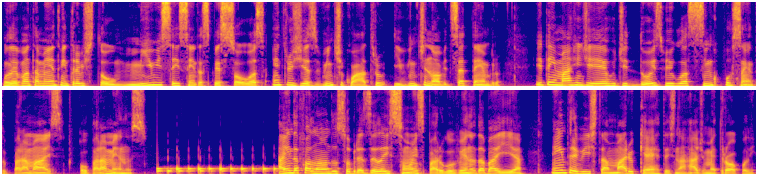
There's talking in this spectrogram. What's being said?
o levantamento entrevistou 1.600 pessoas entre os dias 24 e 29 de setembro e tem margem de erro de 2,5% para mais ou para menos. Ainda falando sobre as eleições para o governo da Bahia, em entrevista a Mário Kertes na Rádio Metrópole,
